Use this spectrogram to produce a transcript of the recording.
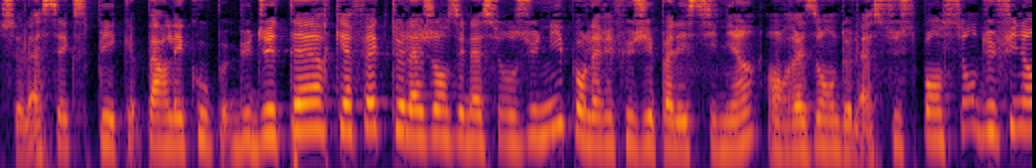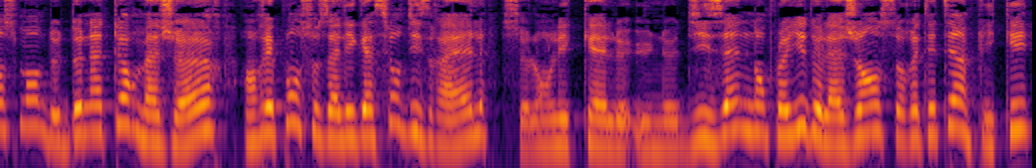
Cela s'explique par les coupes budgétaires qui affectent l'Agence des Nations Unies pour les réfugiés palestiniens en raison de la suspension du financement de donateurs majeurs en réponse aux allégations d'Israël selon lesquelles une dizaine d'employés de l'agence auraient été impliqués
